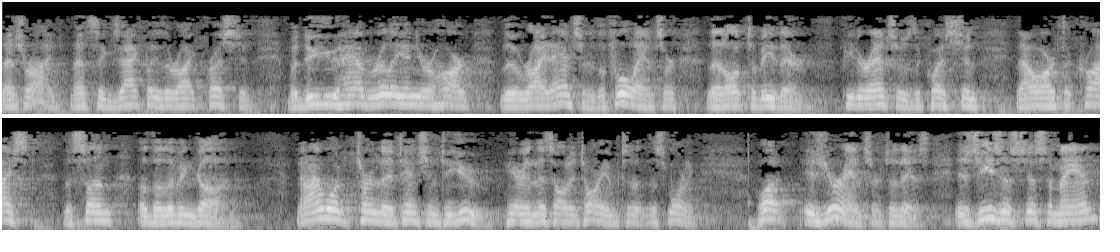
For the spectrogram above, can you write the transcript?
That's right. That's exactly the right question. But do you have really in your heart the right answer, the full answer that ought to be there? Peter answers the question, Thou art the Christ, the Son of the living God. Now, I want to turn the attention to you here in this auditorium this morning. What is your answer to this? Is Jesus just a man?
